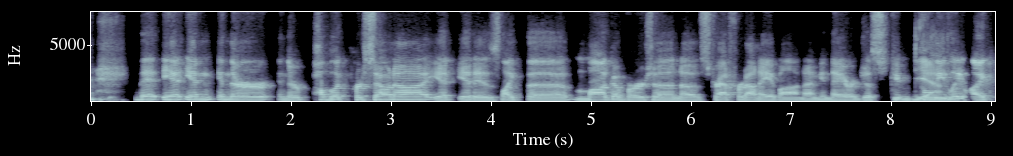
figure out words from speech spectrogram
that in in their in their public persona, it it is like the MAGA version of Stratford on Avon. I mean, they are just completely yeah. like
